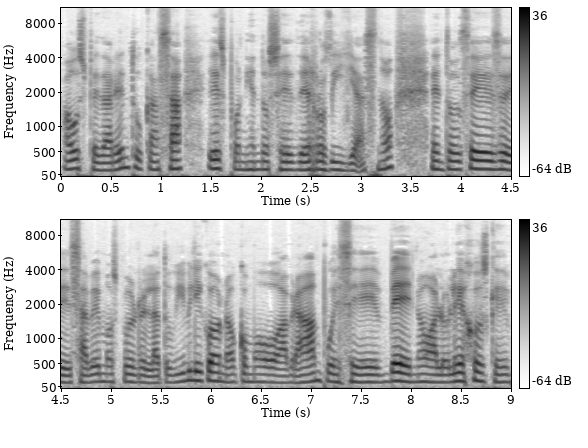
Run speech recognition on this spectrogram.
a hospedar en tu casa, es poniéndose de rodillas, ¿no? Entonces eh, sabemos por relato bíblico, ¿no? Como Abraham pues eh, ve, ¿no? A lo lejos que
